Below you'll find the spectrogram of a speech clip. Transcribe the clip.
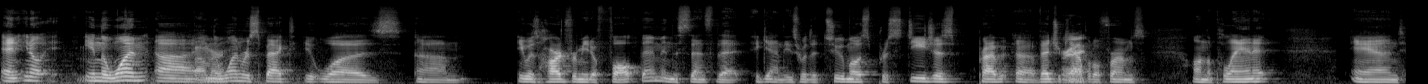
And you know, in the one uh, in the one respect, it was um, it was hard for me to fault them in the sense that again, these were the two most prestigious private uh, venture Right. capital firms on the planet, and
